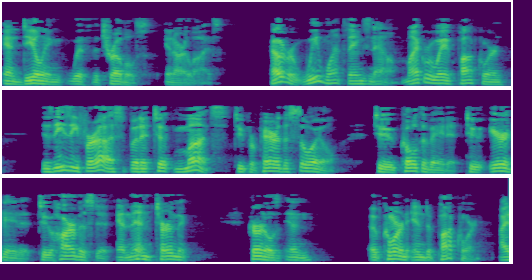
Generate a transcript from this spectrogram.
and dealing with the troubles in our lives. However, we want things now. Microwave popcorn is easy for us, but it took months to prepare the soil, to cultivate it, to irrigate it, to harvest it, and then turn the kernels in of corn into popcorn. I,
